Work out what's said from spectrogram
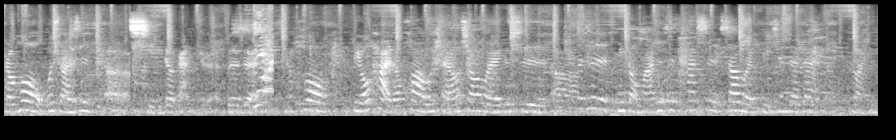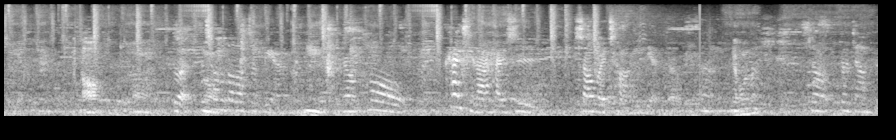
然后我喜欢是呃齐的感觉，对对对。然后刘海的话，我想要稍微就是呃，就是你懂吗？就是它是稍微比现在再短一点，哦。嗯。对，就差不多到这边。嗯。然后看起来还是稍微长一点的，嗯，然后呢？就这样子。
